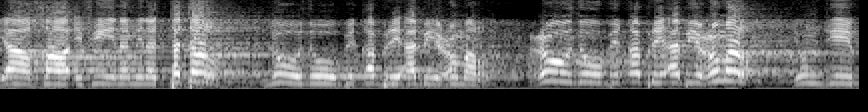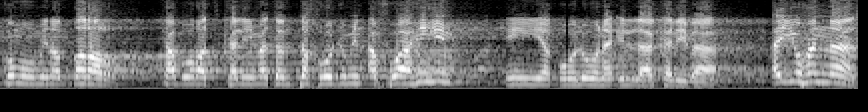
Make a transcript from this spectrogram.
يا خائفين من التتر لوذوا بقبر أبي عمر عوذوا بقبر أبي عمر ينجيكم من الضرر كبرت كلمة تخرج من أفواههم إن يقولون إلا كذبا. أيها الناس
